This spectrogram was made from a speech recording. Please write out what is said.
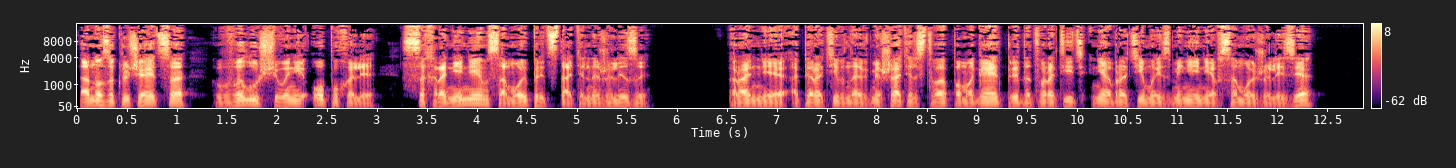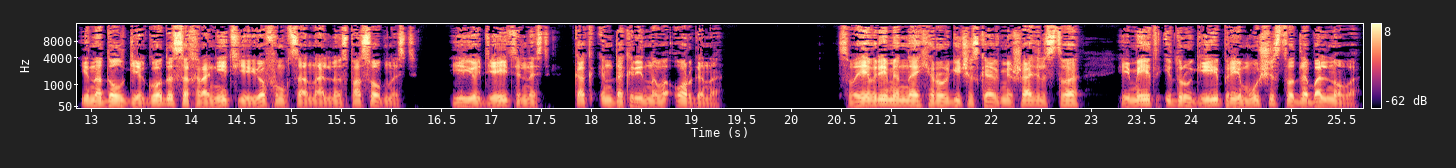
Оно заключается в вылущивании опухоли с сохранением самой предстательной железы. Раннее оперативное вмешательство помогает предотвратить необратимые изменения в самой железе и на долгие годы сохранить ее функциональную способность, ее деятельность как эндокринного органа. Своевременное хирургическое вмешательство имеет и другие преимущества для больного.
